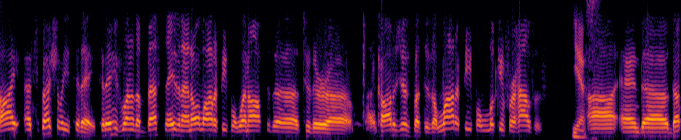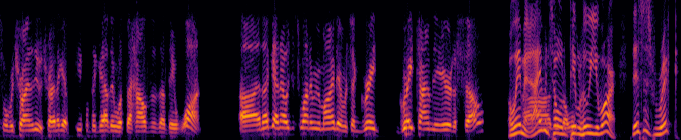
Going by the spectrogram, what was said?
I especially today. Today is one of the best days, and I know a lot of people went off to the to their uh, uh, cottages, but there's a lot of people looking for houses, Yes. uh, and uh, that's what we're trying to do, trying to get people together with the houses that they want. Uh, and again, I just want to remind everyone, it's a great great time of the year to sell. Oh, wait a minute. I haven't told people who you are. This is Rick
